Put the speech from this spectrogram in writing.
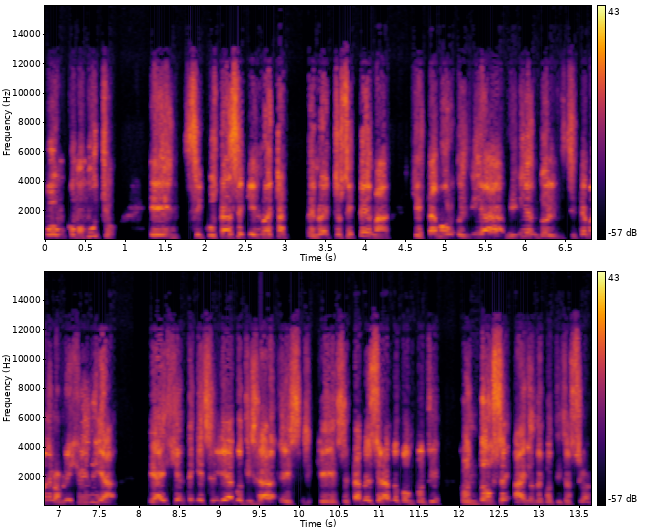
como, mucho. En circunstancias que en, nuestra, en nuestro sistema, que estamos hoy día viviendo, el sistema que nos rige hoy día, que hay gente que se llega a cotizar, que se está pensionando con, con 12 años de cotización.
